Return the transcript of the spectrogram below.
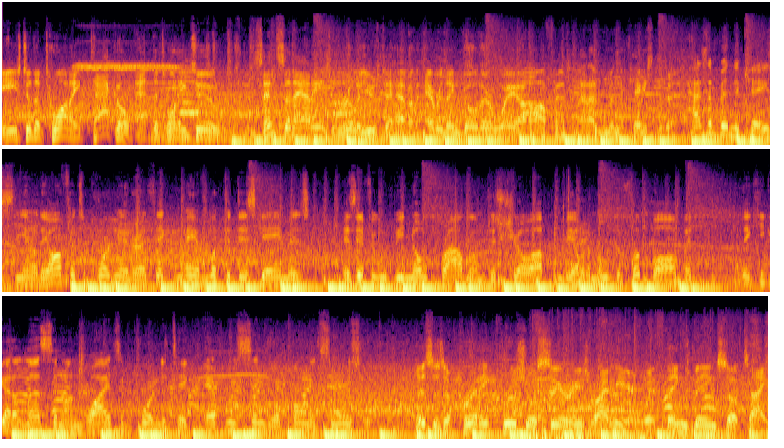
He's to the 20. Tackle at the 22. Cincinnati's really used to having everything go their way on offense, and that hasn't been the case today. Hasn't been the case. You know, the offensive coordinator, I think, may have looked at this game as, as if it would be no problem. Just show up and be able to move the football. But I think he got a lesson on why it's important to take every single opponent seriously. This is a pretty crucial series right here with things being so tight.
